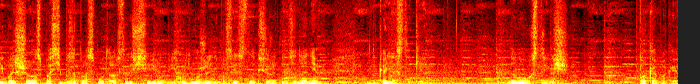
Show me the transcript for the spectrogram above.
И большое вам спасибо за просмотр. А в следующей серии мы переходим уже непосредственно к сюжетным заданиям. Наконец-таки. До новых встреч. Пока-пока.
